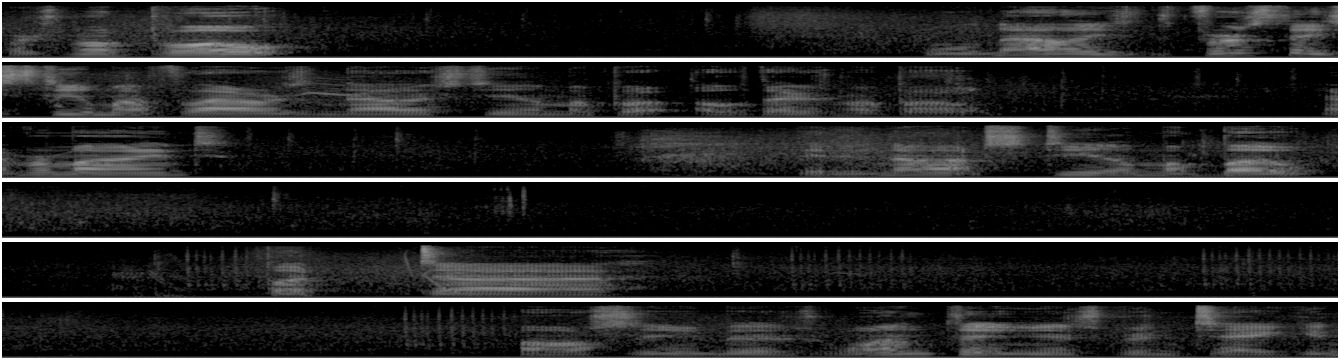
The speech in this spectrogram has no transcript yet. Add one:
Where's my boat? Well, now they first they steal my flowers, and now they're stealing my boat. Oh, there's my boat. Never mind. They did not steal my boat. But, uh... I'll see, there's one thing that's been taken.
